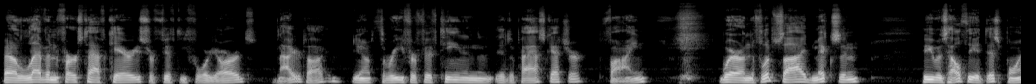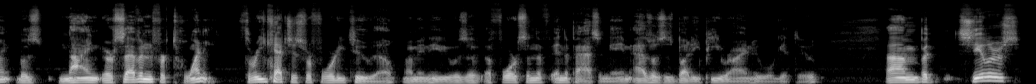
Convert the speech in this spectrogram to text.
About 11 first half carries for 54 yards. Now you're talking. You know, three for 15 in the, as a pass catcher. Fine. Where on the flip side, Mixon, he was healthy at this point, was nine or seven for 20. Three catches for 42, though. I mean, he was a, a force in the in the passing game, as was his buddy Perine, who we'll get to. Um, but Steelers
